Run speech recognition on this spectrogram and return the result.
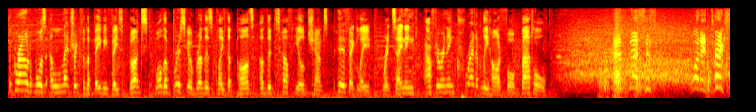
The crowd was electric for the babyface Bucks, while the Briscoe brothers played the part of the tough heel champs perfectly, retaining after an incredibly hard fought battle. And this is what it takes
